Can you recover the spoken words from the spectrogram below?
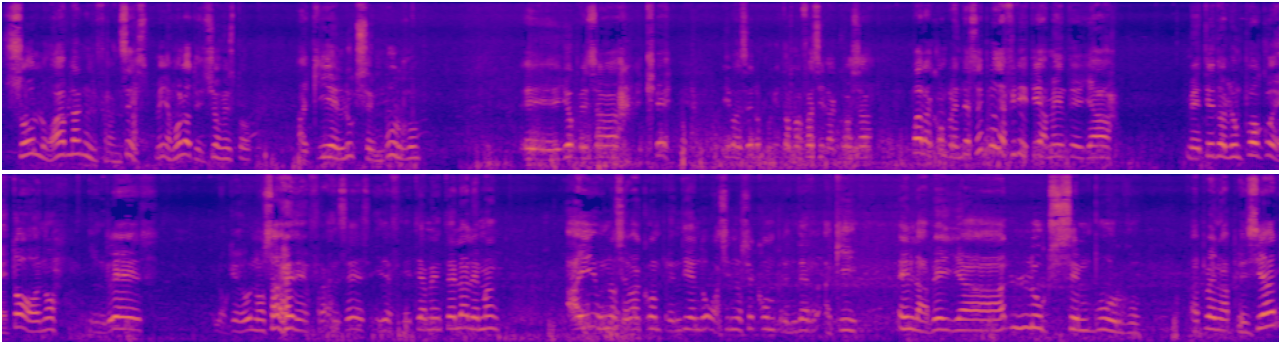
solo hablan el francés. Me llamó la atención esto aquí en Luxemburgo. Eh, yo pensaba que iba a ser un poquito más fácil la cosa para comprenderse, pero definitivamente ya metiéndole un poco de todo, ¿no? Inglés, lo que uno sabe de francés y definitivamente el alemán, ahí uno se va comprendiendo o haciéndose comprender aquí en la bella Luxemburgo. Ahí pueden apreciar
